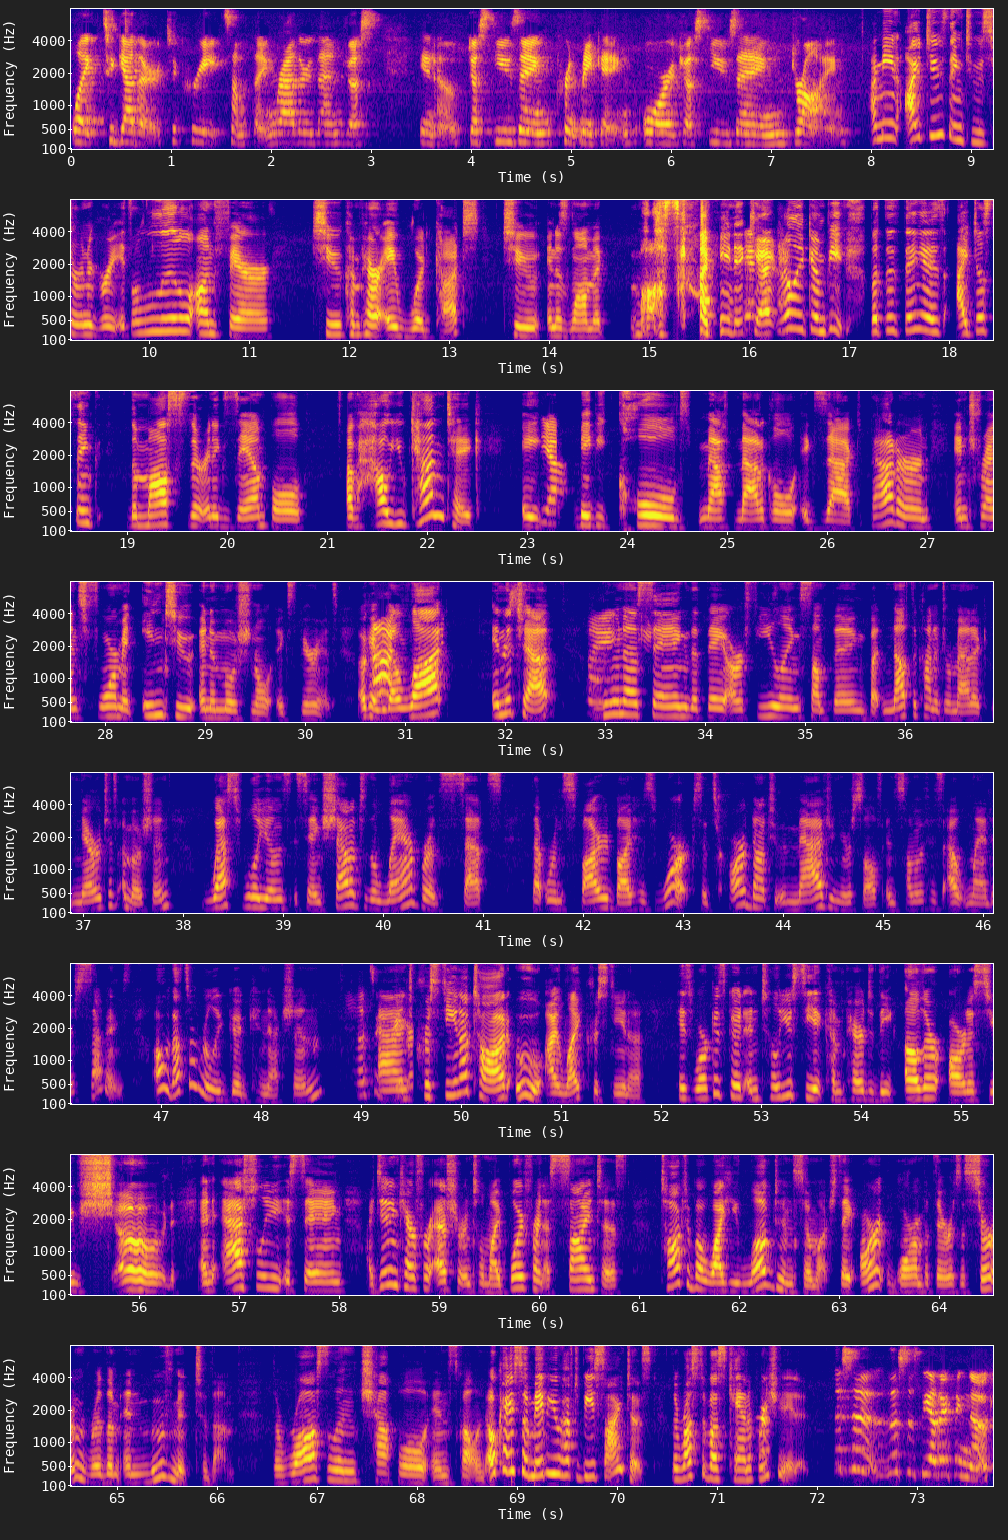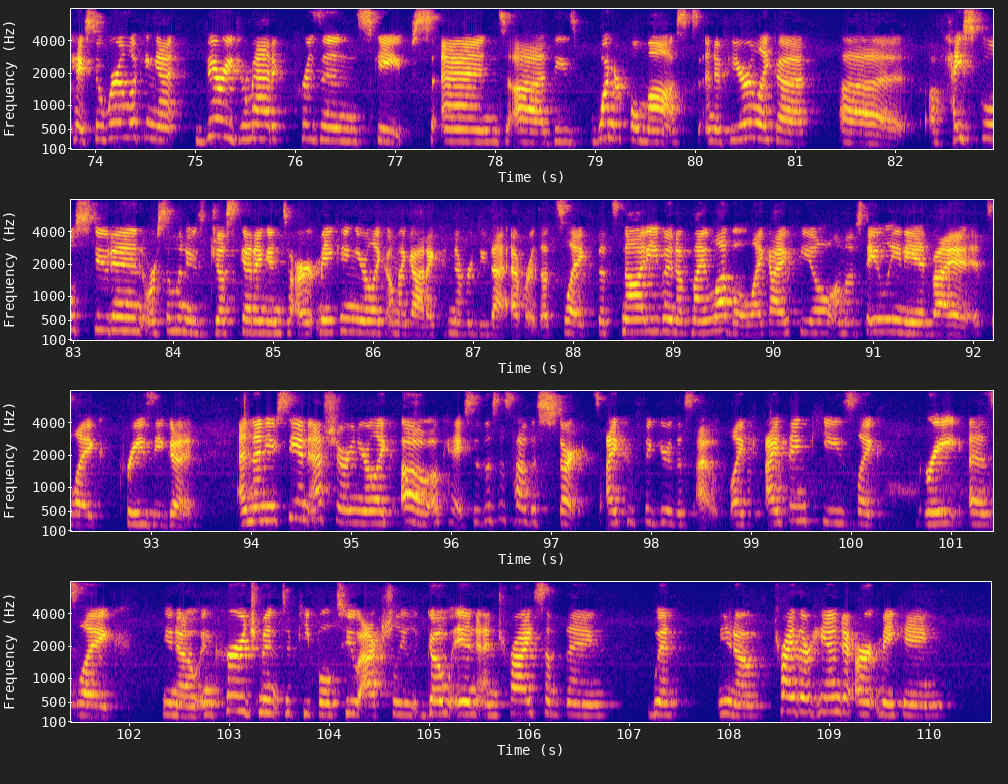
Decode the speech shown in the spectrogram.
like together to create something rather than just you know just using printmaking or just using drawing i mean i do think to a certain degree it's a little unfair to compare a woodcut to an islamic mosque i mean it can't really compete but the thing is i just think the mosques they're an example of how you can take a yeah. maybe cold mathematical exact pattern and transform it into an emotional experience. Okay, we got a lot in the chat. Luna saying that they are feeling something, but not the kind of dramatic narrative emotion. Wes Williams is saying, shout out to the Labyrinth sets that were inspired by his works. It's hard not to imagine yourself in some of his outlandish settings. Oh, that's a really good connection. That's and Christina Todd, ooh, I like Christina. His work is good until you see it compared to the other artists you've shown. And Ashley is saying, I didn't care for Escher until my boyfriend, a scientist, talked about why he loved him so much. They aren't warm, but there is a certain rhythm and movement to them. The Rosslyn Chapel in Scotland. Okay, so maybe you have to be a scientist. The rest of us can't appreciate it. This is this is the other thing though. Okay, so we're looking at very dramatic prison scapes and uh, these wonderful mosques. And if you're like a a high school student or someone who's just getting into art making, you're like, oh my God, I could never do that ever. That's like, that's not even of my level. Like, I feel almost alienated by it. It's like crazy good. And then you see an Escher and you're like, oh, okay, so this is how this starts. I could figure this out. Like, I think he's like great as like, you know, encouragement to people to actually go in and try something with, you know, try their hand at art making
